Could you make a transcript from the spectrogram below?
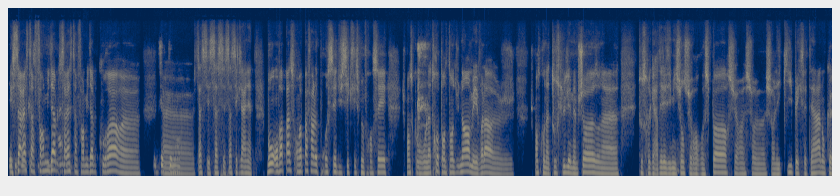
Et, ça reste un formidable, ça reste un formidable coureur. Exactement. ça c'est ça c'est ça c'est clair et net. Bon, on va pas on va pas faire le procès du cyclisme français. Je pense qu'on l'a trop entendu. Non, mais voilà, je pense qu'on a tous lu les mêmes choses, on a tous regardé les émissions sur Eurosport, sur sur sur l'équipe, etc. Donc euh,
